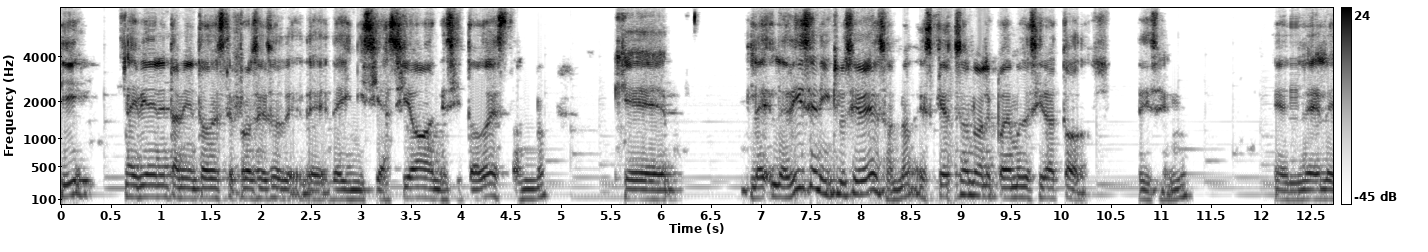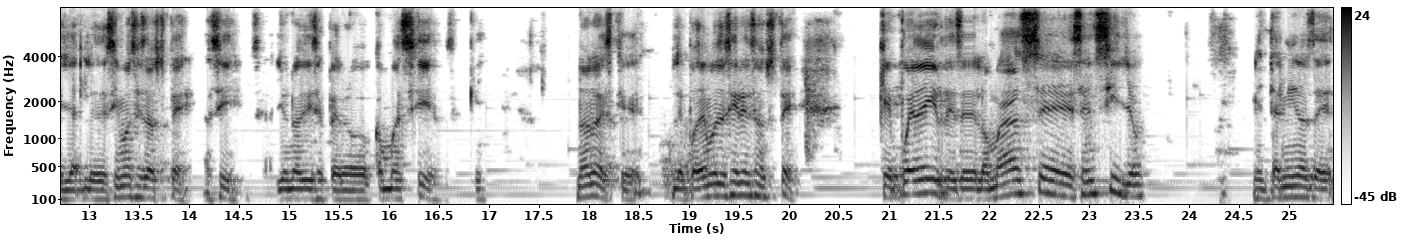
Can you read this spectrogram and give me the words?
Y ahí viene también todo este proceso de, de, de iniciaciones y todo esto, ¿no? Que le, dicen inclusive eso, ¿no? Es que eso no le podemos decir a todos, dicen, ¿no? Eh, le, decimos eso a usted, así. y uno dice, pero ¿cómo así? No, no, es que le podemos decir eso a usted, que puede ir desde lo más eh, sencillo, en términos de,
